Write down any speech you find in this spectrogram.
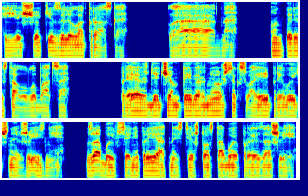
Ее щеки залила краска. «Ладно, он перестал улыбаться. Прежде чем ты вернешься к своей привычной жизни, забыв все неприятности, что с тобой произошли,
